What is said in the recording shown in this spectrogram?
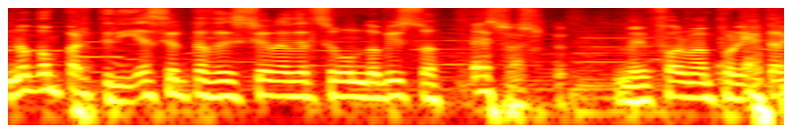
No compartiría ciertas decisiones del segundo piso. eso es Me informan por interno.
